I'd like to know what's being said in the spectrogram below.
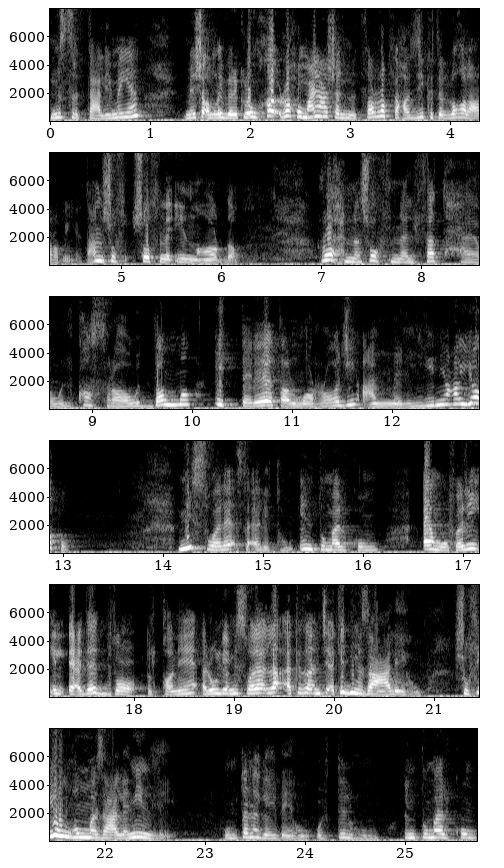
مصر التعليمية. ما شاء الله يبارك لهم. راحوا معايا عشان نتفرج في حديقة اللغة العربية. تعال نشوف شفنا إيه النهارده. رحنا شفنا الفتحة والكسرة والضمة التلاتة المرة دي عمالين يعيطوا. ميس ولاء سألتهم أنتوا مالكم؟ قاموا فريق الإعداد بتوع القناة قالوا لي يا ميس ولاء لا كده انت أكيد مزعلاهم شوفيهم هم زعلانين ليه. قمت أنا جايباهم قلت لهم أنتوا مالكم؟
